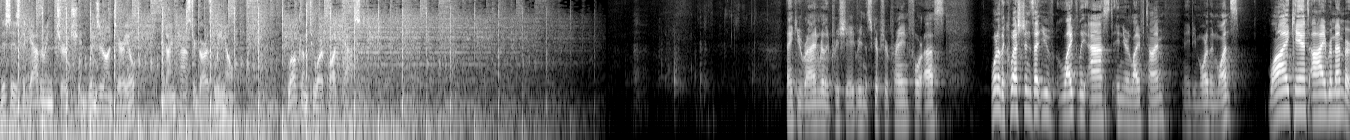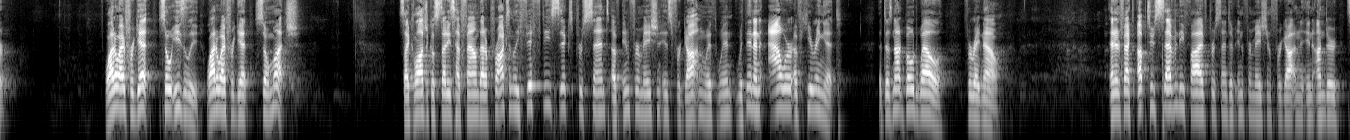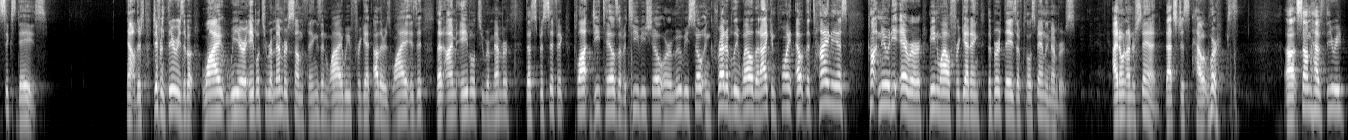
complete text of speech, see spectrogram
This is the Gathering Church in Windsor, Ontario, and I'm Pastor Garth Leno. Welcome to our podcast. Thank you, Ryan. Really appreciate reading the scripture, praying for us. One of the questions that you've likely asked in your lifetime, maybe more than once why can't I remember? Why do I forget so easily? Why do I forget so much? Psychological studies have found that approximately 56% of information is forgotten within an hour of hearing it. That does not bode well for right now. And in fact, up to 75% of information forgotten in under six days. Now, there's different theories about why we are able to remember some things and why we forget others. Why is it that I'm able to remember the specific plot details of a TV show or a movie so incredibly well that I can point out the tiniest continuity error, meanwhile forgetting the birthdays of close family members? I don't understand. That's just how it works. Uh, some have theory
